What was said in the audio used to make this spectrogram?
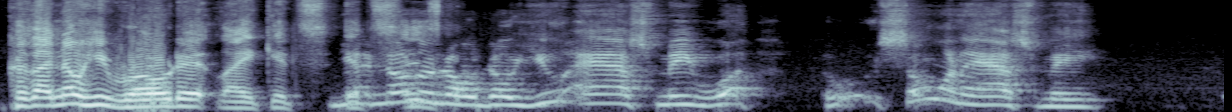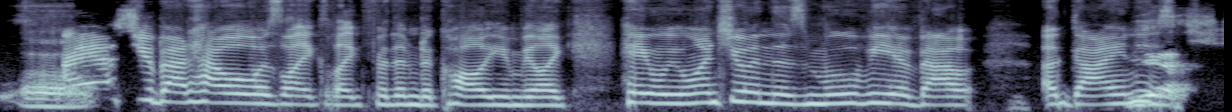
Because I know he wrote it. Like it's. Yeah, it's no, no, it's- no, no. You asked me what. Someone asked me. Uh, I asked you about how it was like, like for them to call you and be like, "Hey, we want you in this movie about a guy in his Yes.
